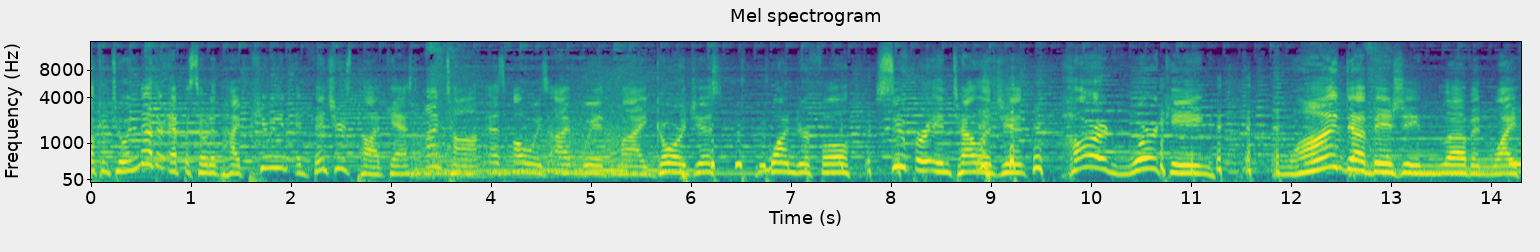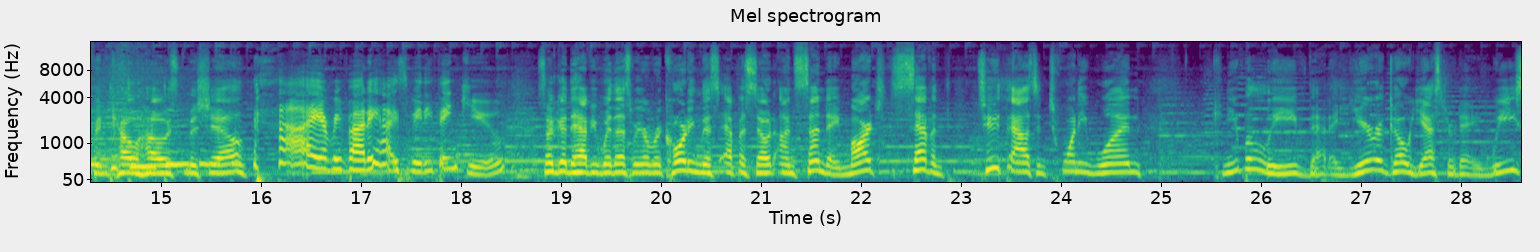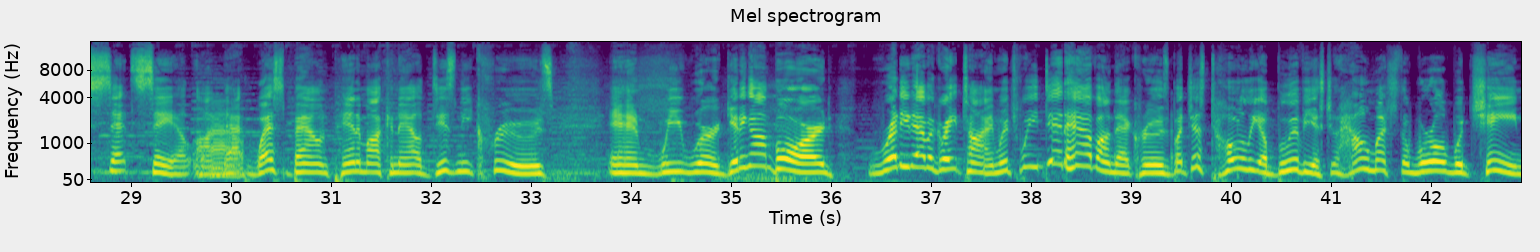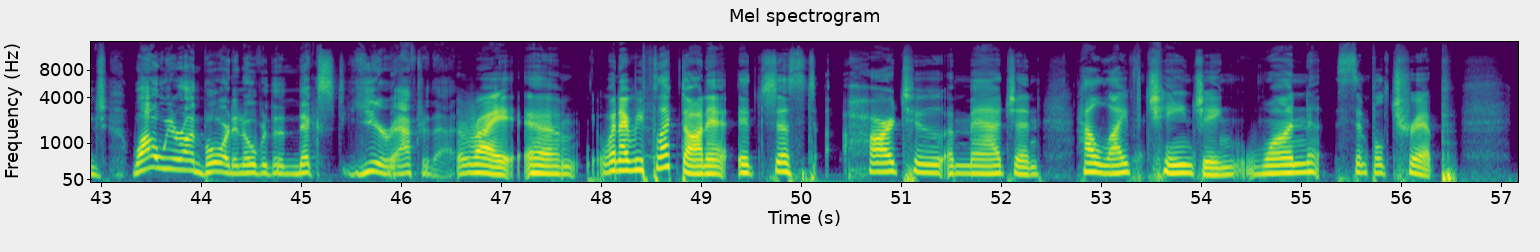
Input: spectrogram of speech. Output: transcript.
welcome to another episode of the Hyperion Adventures Podcast. I'm Tom. As always, I'm with my gorgeous, wonderful, super intelligent, hard-working, WandaVision loving wife and co-host Michelle. Hi, everybody. Hi, Speedy. Thank you. So good to have you with us. We are recording this episode on Sunday, March 7th, 2021. Can you believe that a year ago yesterday we set sail on that westbound Panama Canal Disney cruise and we were getting on board, ready to have a great time, which we did have on that cruise, but just totally oblivious to how much the world would change while we were on board and over the next year after that. Right. Um, when I reflect on it, it's just hard to imagine how life changing one simple trip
